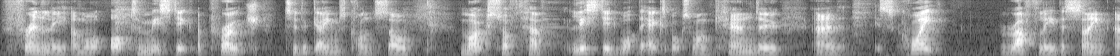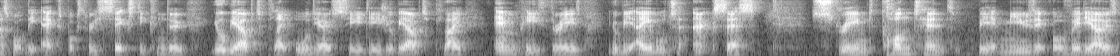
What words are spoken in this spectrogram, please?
friendly, a more optimistic approach to the games console. Microsoft have listed what the Xbox One can do, and it's quite roughly the same as what the Xbox 360 can do. You'll be able to play audio CDs, you'll be able to play MP3s, you'll be able to access streamed content, be it music or videos,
